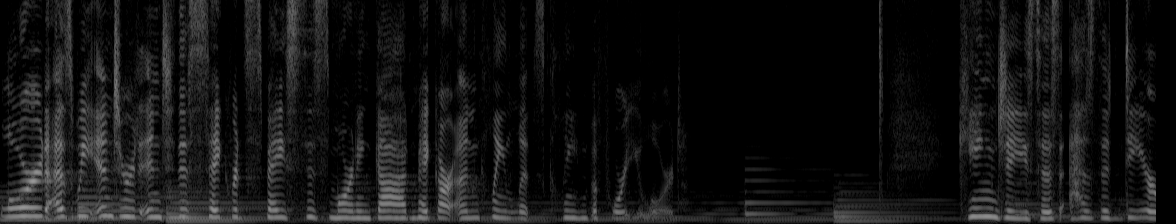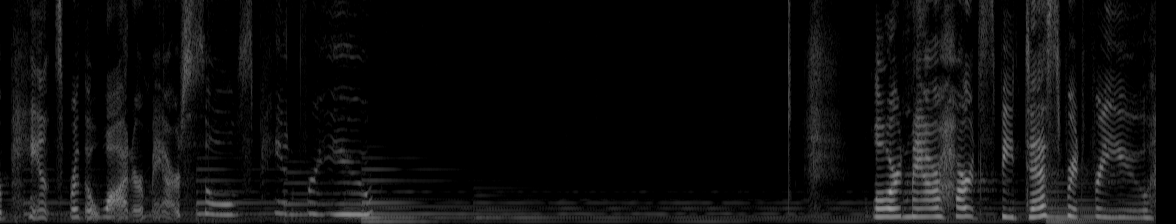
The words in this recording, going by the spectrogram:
Lord, as we entered into this sacred space this morning, God, make our unclean lips clean before you, Lord. King Jesus, as the deer pants for the water, may our souls pant for you. Lord, may our hearts be desperate for you.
